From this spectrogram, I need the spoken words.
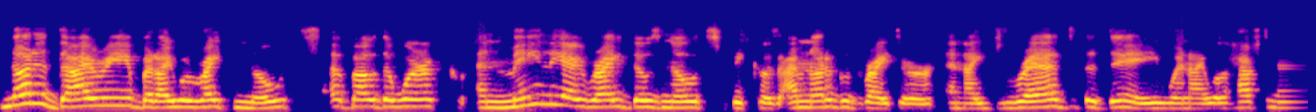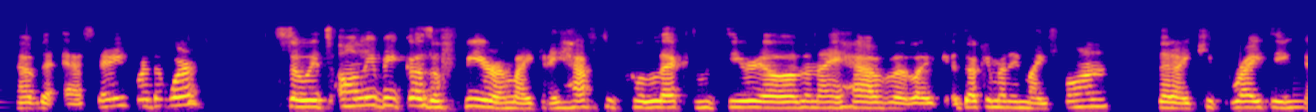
not a diary, but I will write notes about the work. And mainly I write those notes because I'm not a good writer and I dread the day when I will have to have the essay for the work. So it's only because of fear. I'm like, I have to collect material and I have a, like a document in my phone that I keep writing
